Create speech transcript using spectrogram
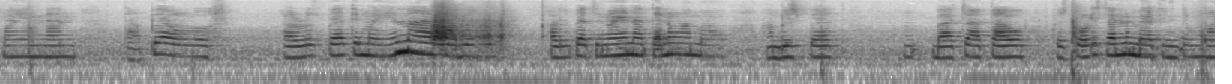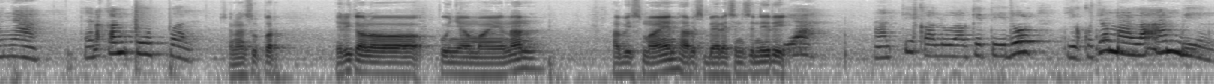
mainan tapi harus harus petin mainan harus harus petin mainan karena nggak mau habis baca atau terus tulis dan petin semuanya karena kan super Sana super. Jadi kalau punya mainan habis main harus beresin sendiri. ya nanti kalau lagi tidur tikusnya malah ambil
